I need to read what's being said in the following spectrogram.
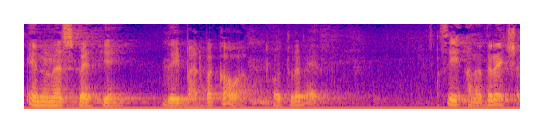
en una especie de barbacoa, otra vez. Sí, a la derecha.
